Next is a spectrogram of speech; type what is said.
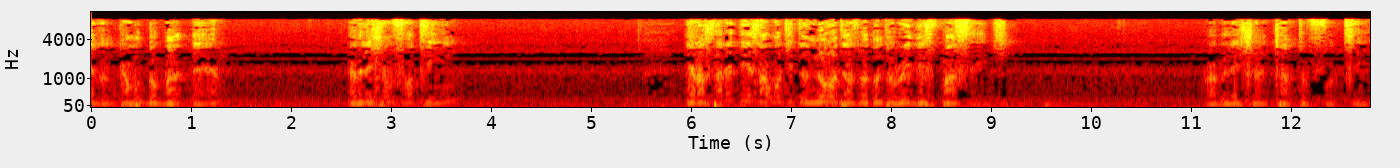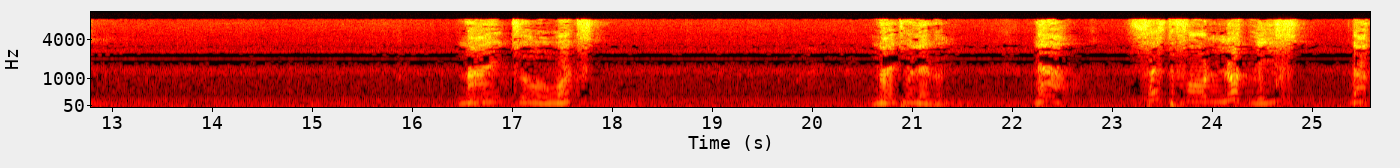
11. Can we go back there? Revelation 14. There are certain things I want you to note as we're going to read this passage. Revelation chapter 14. 9 to what? 9 to 11. Now, first of all, note this that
